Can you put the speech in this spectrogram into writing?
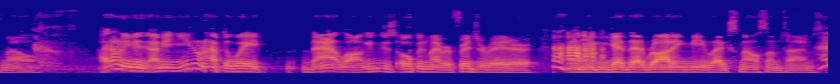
smell. I don't even, I mean, you don't have to wait that long. You can just open my refrigerator and you can get that rotting meat like smell sometimes.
